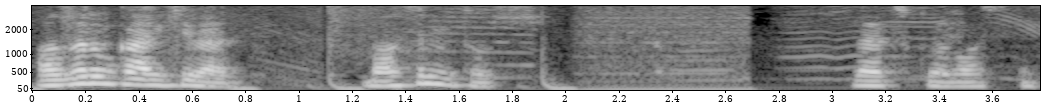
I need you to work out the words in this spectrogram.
Hazırım kanki ben. Basayım mı toz? Let's go bastım.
